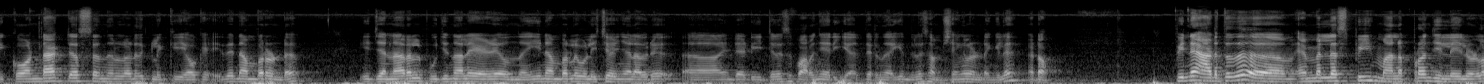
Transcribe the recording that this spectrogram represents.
ഈ കോണ്ടാക്ട് അസ് എന്നുള്ളത് ക്ലിക്ക് ചെയ്യുക ഓക്കെ ഇത് നമ്പറുണ്ട് ഈ ജനറൽ പൂജ്യം നാല് ഏഴ് ഒന്ന് ഈ നമ്പറിൽ വിളിച്ചു കഴിഞ്ഞാൽ അവർ അതിന്റെ ഡീറ്റെയിൽസ് പറഞ്ഞു തരുന്നതായിരിക്കും. എന്തെങ്കിലും സംശയങ്ങളുണ്ടെങ്കിൽ കേട്ടോ. പിന്നെ അടുത്തത് M L S P Malappuram ജില്ലയിലുള്ള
